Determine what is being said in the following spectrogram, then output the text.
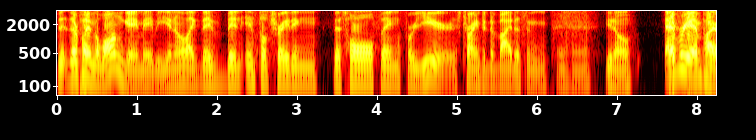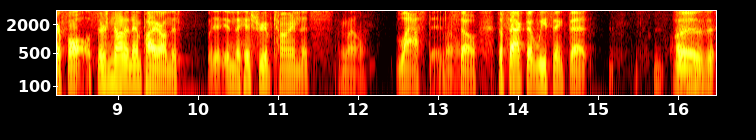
they're playing the long game? Maybe you know, like they've been infiltrating this whole thing for years, trying to divide us, and Mm-hmm. you know, every empire falls. There's not an empire on this in the history of time that's No, lasted. No. So the fact that we think that ours the- is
